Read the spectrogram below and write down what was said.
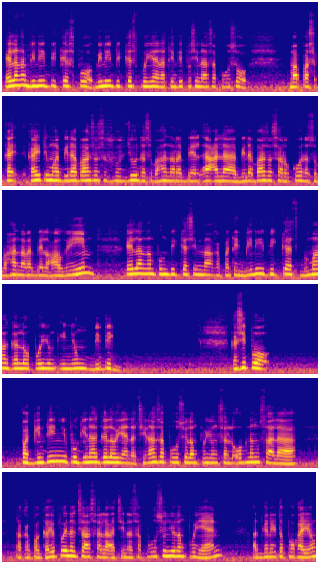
Kailangan binibigkas po, binibigkas po yan at hindi po sinasa puso. Mapas, kahit, kahit yung mga binabasa sa sujud na subhana rabbiyal a'la, binabasa sa ruku na subhana rabbiyal azim, kailangan pong bigkasin mga kapatid. Binibigkas, gumagalo po yung inyong bibig. Kasi po, pag hindi nyo po ginagalaw yan at sinasa puso lang po yung sa loob ng sala, na kapag kayo po ay nagsasala at sinasa puso nyo lang po yan, at ganito po kayo,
